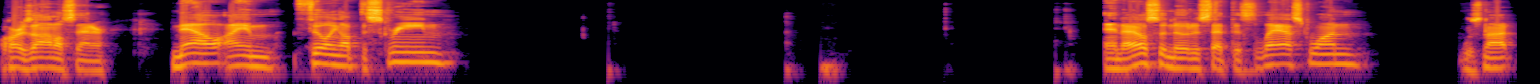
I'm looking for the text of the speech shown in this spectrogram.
horizontal center. Now I am filling up the screen. And I also noticed that this last one was not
